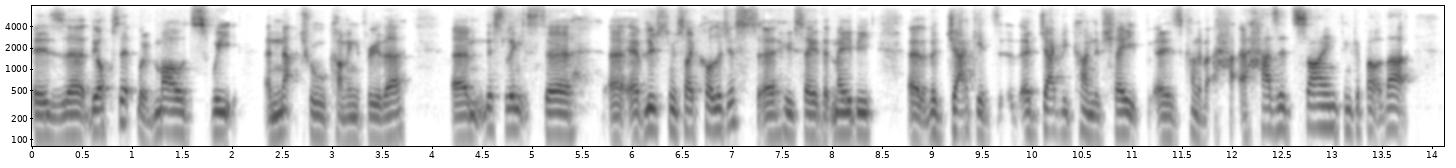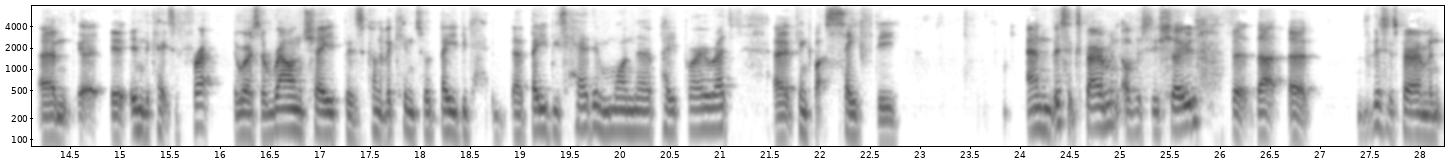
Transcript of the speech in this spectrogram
is uh, the opposite, with mild, sweet, and natural coming through there. Um, this links to uh, evolutionary psychologists uh, who say that maybe uh, the jagged, a jagged kind of shape is kind of a, ha a hazard sign. Think about that. Um, it indicates a threat, whereas a round shape is kind of akin to a baby, a baby's head in one uh, paper I read. Uh, think about safety. And this experiment obviously showed that that uh, this experiment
